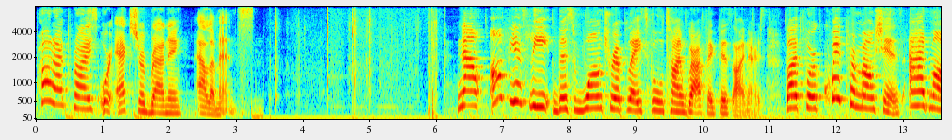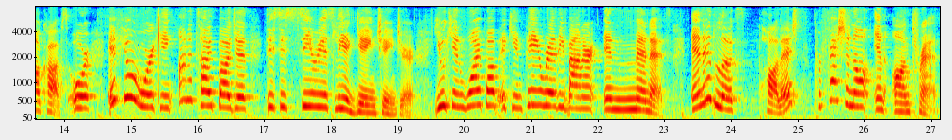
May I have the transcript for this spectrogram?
product price, or extra branding elements. Now, obviously, this won't replace full-time graphic designers, but for quick promotions, ad mockups, or if you're working on a tight budget, this is seriously a game changer. You can wipe up a campaign-ready banner in minutes, and it looks polished, professional, and on trend.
